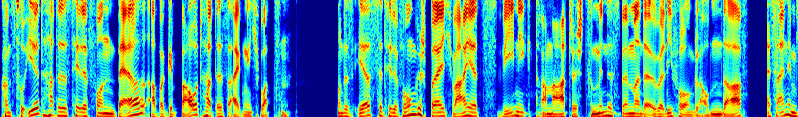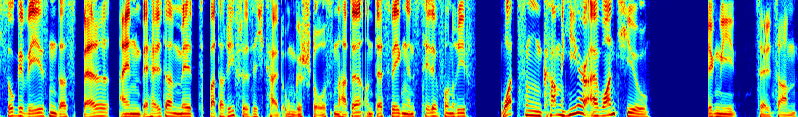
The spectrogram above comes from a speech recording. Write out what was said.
Konstruiert hatte das Telefon Bell, aber gebaut hat es eigentlich Watson. Und das erste Telefongespräch war jetzt wenig dramatisch, zumindest wenn man der Überlieferung glauben darf. Es sei nämlich so gewesen, dass Bell einen Behälter mit Batterieflüssigkeit umgestoßen hatte und deswegen ins Telefon rief, Watson, come here, I want you. Irgendwie seltsam.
